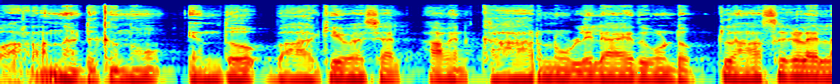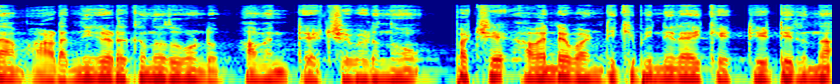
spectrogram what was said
പറന്നെടുക്കുന്നു. എന്തോ ഭാഗ്യവശാൽ അവൻ കാറിനുള്ളിലായതുകൊണ്ടും ഗ്ലാസുകളെല്ലാം അടഞ്ഞുകിടക്കുന്നതുകൊണ്ടും അവൻ രക്ഷപ്പെടുന്നു. പക്ഷേ അവന്റെ വണ്ടിക്ക് പിന്നിലായി കെട്ടിയിട്ടിരുന്ന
